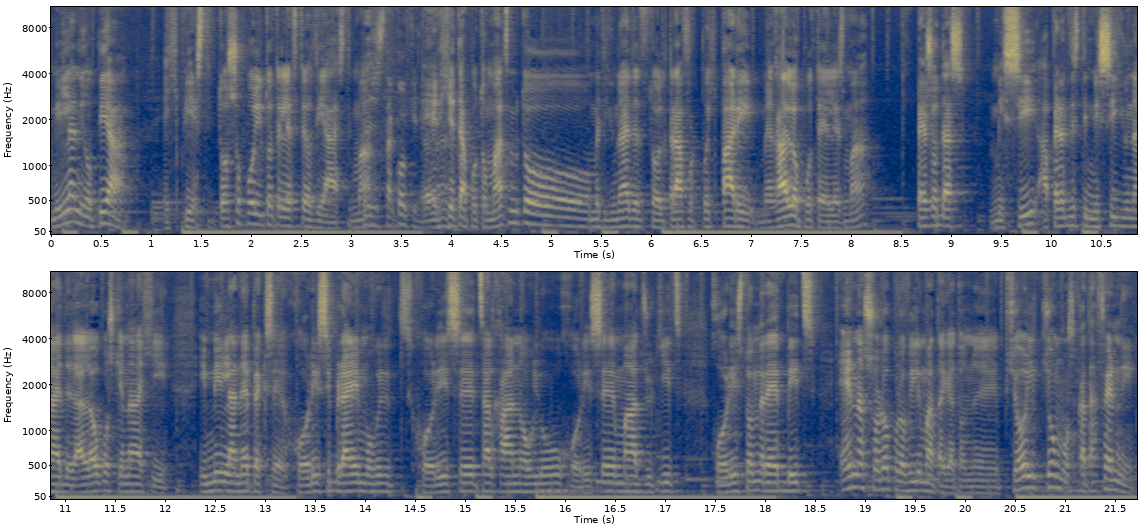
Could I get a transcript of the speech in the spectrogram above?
Μίλαν η οποία έχει πιεστεί τόσο πολύ το τελευταίο διάστημα. Παίζει στα κόκκινα, ναι. Έρχεται από το μάτς με, το, με τη United στο Old Trafford που έχει πάρει μεγάλο αποτέλεσμα, παίζοντας μισή απέναντι στη μισή United. Αλλά όπως και να έχει, η Μίλαν έπαιξε χωρίς Ιμπραήμοβιτς, χωρίς Τσαλχάνογλου, χωρίς Μάτζουκιτ, χωρίς τον Ρέμπιτς. Ένα σωρό προβλήματα για τον ε, Πιόλη και όμως καταφέρνει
